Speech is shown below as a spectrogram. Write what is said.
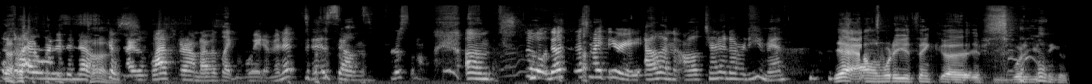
what I wanted to know because I was last round. I was like, wait a minute, it sounds personal. Um, so that's that's my theory, Alan. I'll turn it over to you, man. yeah, Alan, what do you think? Uh, if what do you think of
